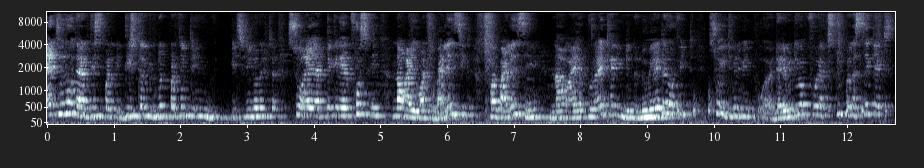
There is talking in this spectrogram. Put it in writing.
and you know that this term is not present in its denominator so i have taken here firstly now i want to balance it. For balancing now i have to write here in the numerator of it. So it will be uh, derivative of 4x2 plus sec x.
